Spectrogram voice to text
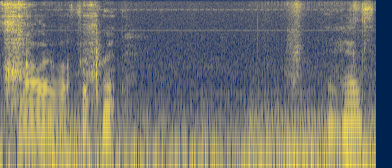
smaller of a footprint it has.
